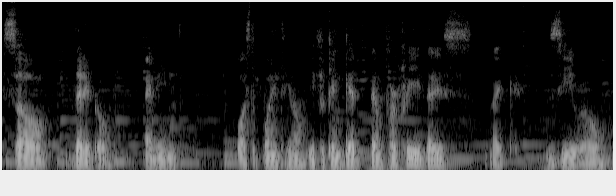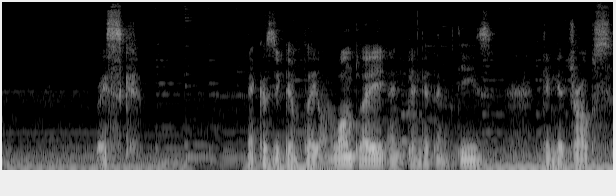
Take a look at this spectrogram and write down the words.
So there you go. I mean what's the point you know? If you can get them for free there is like zero risk because yeah, you can play on Womplay and you can get NFTs, you can get drops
